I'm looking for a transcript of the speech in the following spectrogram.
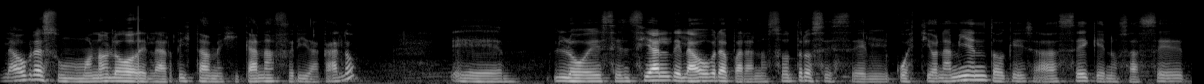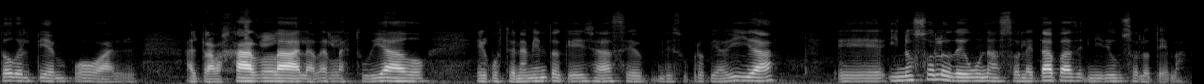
La obra es un monólogo de la artista mexicana Frida Kahlo. Eh, lo esencial de la obra para nosotros es el cuestionamiento que ella hace, que nos hace todo el tiempo al, trabajarla, al haberla estudiado, el cuestionamiento que ella hace de su propia vida, eh, y no solo de una sola etapa ni de un solo tema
